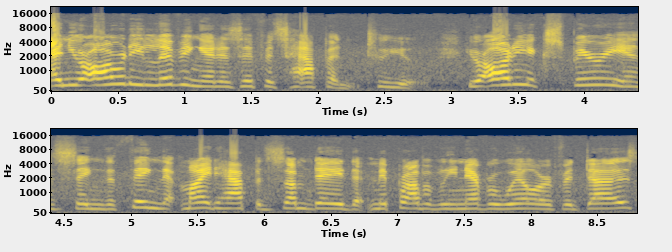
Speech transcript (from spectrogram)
and you're already living it as if it's happened to you. You're already experiencing the thing that might happen someday that probably never will, or if it does,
